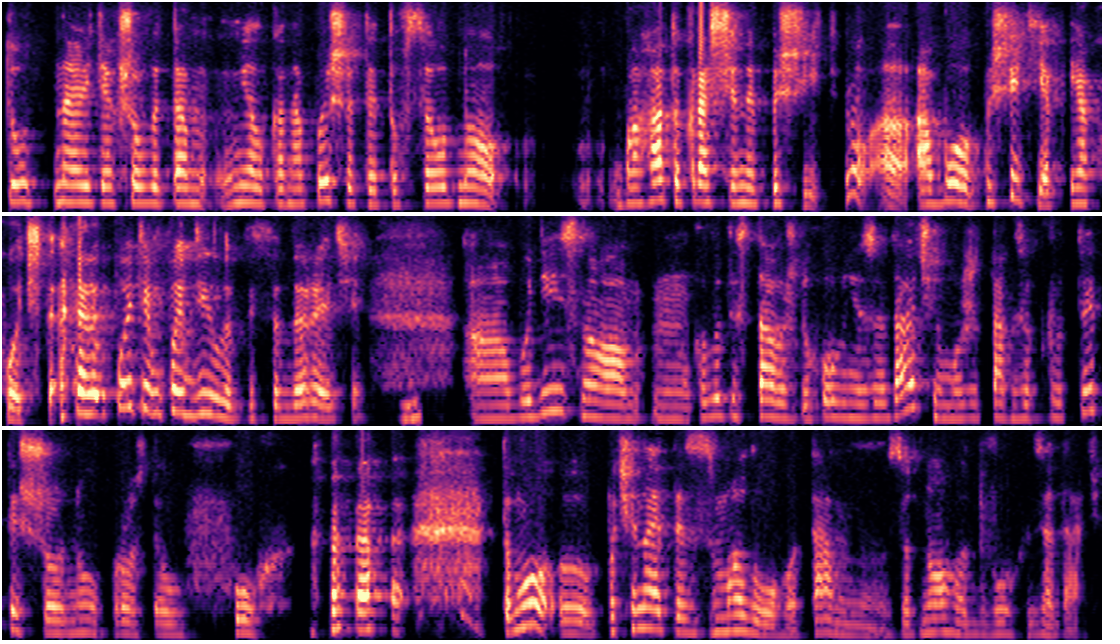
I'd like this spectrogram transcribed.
тут навіть якщо ви там мелко напишете, то все одно багато краще не пишіть. Ну, або пишіть, як, як хочете. Потім поділитися, до речі. А, бо дійсно, коли ти ставиш духовні задачі, може так закрутити, що ну просто фух. Тому е, починайте з малого, там з одного-двох задач.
